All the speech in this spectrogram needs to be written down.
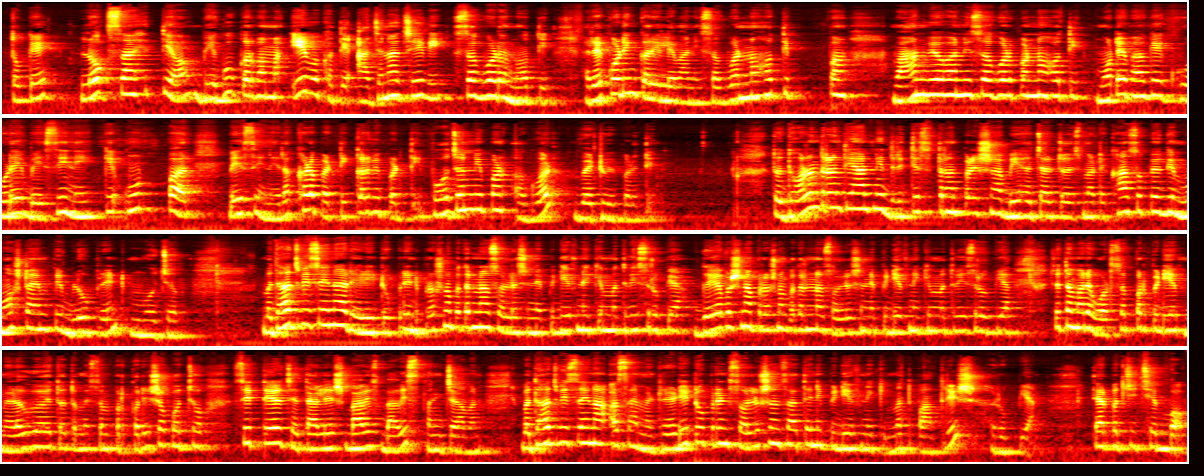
તો કે લોક સાહિત્ય ભેગું કરવામાં એ વખતે આજના જેવી સગવડ નહોતી. રેકોર્ડિંગ કરી લેવાની સગવડ નહોતી, પણ વાહન વ્યવહારની સગવડ પણ નહોતી. મોટે ભાગે ઘોડે બેસીને કે ઊંટ પર બેસીને રખડપટ્ટી કરવી પડતી. ભોજનની પણ અગવડ વેઠવી પડતી. તો ધોરણ ત્રણથી આઠની દ્વિતીય સત્રાંત પરીક્ષા બે હજાર ચોવીસ માટે ખાસ ઉપયોગી મોસ્ટ એમપી બ્લુ પ્રિન્ટ મુજબ. બધા જ વિષયના રેડી ટુ પ્રિન્ટ પ્રશ્નપત્રના સોલ્યુશનની પીડીએફની કિંમત વીસ રૂપિયા. ગયા વર્ષના પ્રશ્નપત્રના સોલ્યુશનની પીડીએફની કિંમત વીસ રૂપિયા. જો તમારે વોટ્સઅપ પર પીડીએફ મેળવવી હોય તો તમે સંપર્ક કરી શકો છો. સિત્તેર, છેતાલીસ, બાવીસ બાવીસ, પંચાવન. બધા જ વિષયના assignment ready to print solution સાથેની પીડીએફની કિંમત પાંત્રીસ રૂપિયા. ત્યાર પછી છે બ.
